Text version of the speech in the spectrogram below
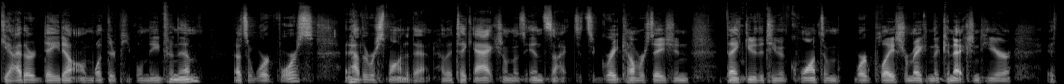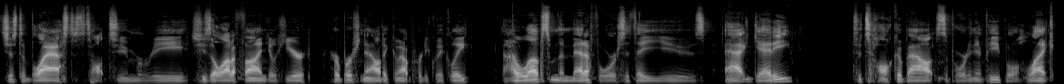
gather data on what their people need from them as a workforce and how they respond to that, how they take action on those insights. It's a great conversation. Thank you to the team at Quantum Workplace for making the connection here. It's just a blast to talk to Marie. She's a lot of fun. You'll hear her personality come out pretty quickly. I love some of the metaphors that they use at Getty to talk about supporting their people, like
